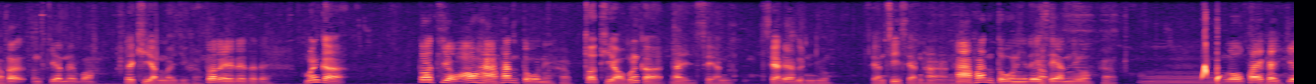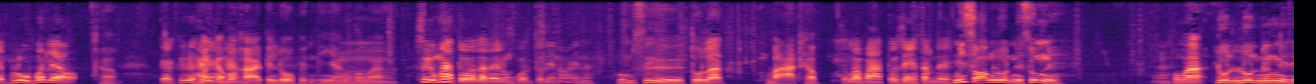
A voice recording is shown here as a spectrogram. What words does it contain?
ครับเขียนไว้บ่ได้เขียนไว้อยู่ครับตัวใดได้ตัวใดมันก็ ตัวเที่ยวเอาหาพันตัวนี่ครับต่อเที่ยวมันก็ได้แสนแสนแสนขึ้นอยู่แสนสี่แสนห้าหาพันตัวนี่ได้ครับแสนอยู่ครับอืมโรคไข้ไข้เจ็บรูปเบิดแล้วครับ ก็คือให้มันก็บ่อาหารคลายเป็นโรคเป็นอีหยังเพราะว่าอืมซื้อมาตัวละเท่าไหร่ลุงผลตัวน้อยๆน่ะผมซื้อตัวละบาทครับตัวละบาทตัวเส้นซ้ำใดมีสองรุ่นนี่ซุ่มนี่อ่าเพราะว่ารุ่นรุ่นหนึงนี่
